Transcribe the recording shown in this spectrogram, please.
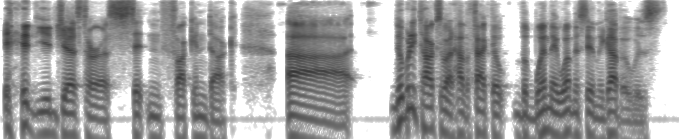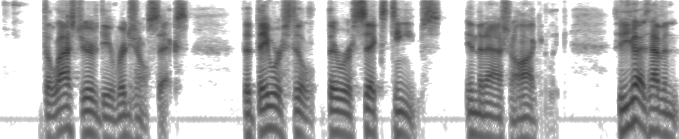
you just are a sitting fucking duck. Uh, nobody talks about how the fact that the, when they won the Stanley Cup, it was the last year of the original six. That they were still there were six teams in the National Hockey League. So you guys haven't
